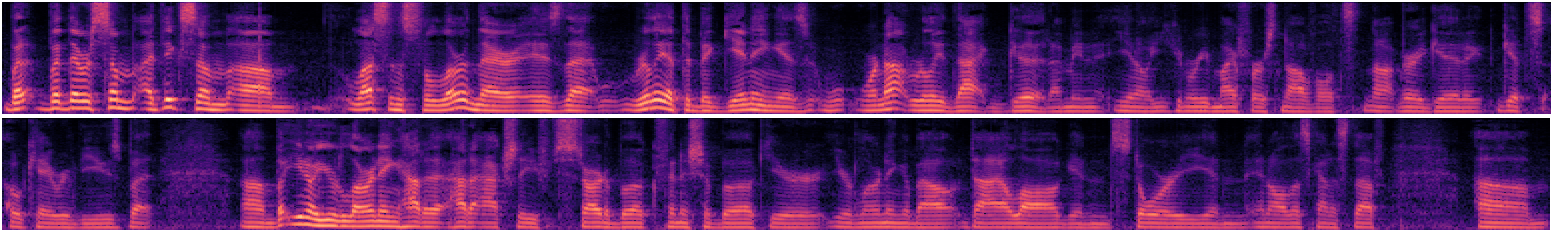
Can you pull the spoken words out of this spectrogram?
but but there was some I think some um, lessons to learn there is that really at the beginning is we're not really that good. I mean, you know, you can read my first novel; it's not very good. It gets okay reviews, but um, but you know, you're learning how to how to actually start a book, finish a book. You're you're learning about dialogue and story and and all this kind of stuff. Um,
